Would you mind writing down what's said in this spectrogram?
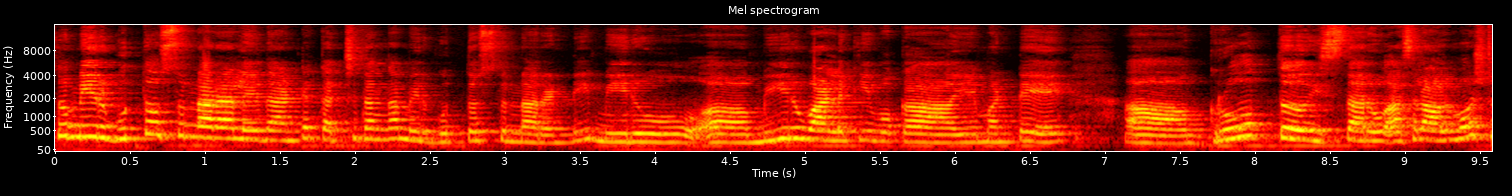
సో మీరు గుర్తొస్తున్నారా లేదా అంటే ఖచ్చితంగా మీరు గుర్తొస్తున్నారండి. మీరు మీరు వాళ్ళకి ఒక ఏమంటే గ్రోత్ ఇస్తారు. అసలు ఆల్మోస్ట్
